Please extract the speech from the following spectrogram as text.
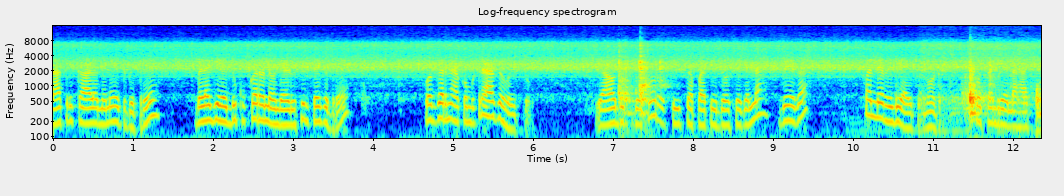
ರಾತ್ರಿ ಕಾಳು ನೆನೆ ಇಟ್ಬಿಟ್ರೆ, ಬೆಳಗ್ಗೆ ಎದ್ದು ಕುಕ್ಕರಲ್ಲಿ ಒಂದು ಎರಡು ವಿಸಿಲ್ ತೆಗೆದ್ರೆ ಒಗ್ಗರಣೆ ಹಾಕೊಂಡ್ಬಿಟ್ರೆ ಹಾಗೆ ಹೋಯಿತು. ಯಾವುದಕ್ಕೆ ಬೇಕೋ ರೊಟ್ಟಿ, ಚಪಾತಿ, ದೋಸೆಗೆಲ್ಲ ಬೇಗ ಪಲ್ಯ ರೆಡಿ ಆಯಿತು ನೋಡಿರಿ. ಕೊತ್ತಂಬರಿ ಎಲ್ಲ ಹಾಕಿ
